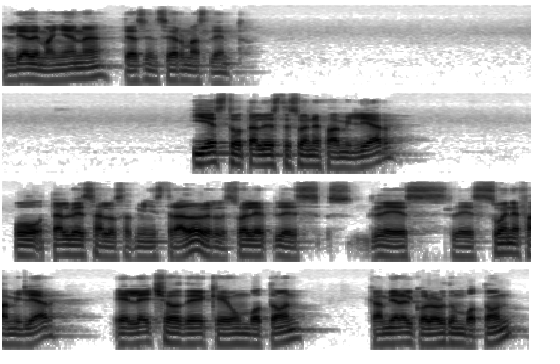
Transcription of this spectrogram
el día de mañana te hacen ser más lento. Y esto tal vez te suene familiar o tal vez a los administradores les, suene familiar el hecho de que un botón, cambiar el color de un botón,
